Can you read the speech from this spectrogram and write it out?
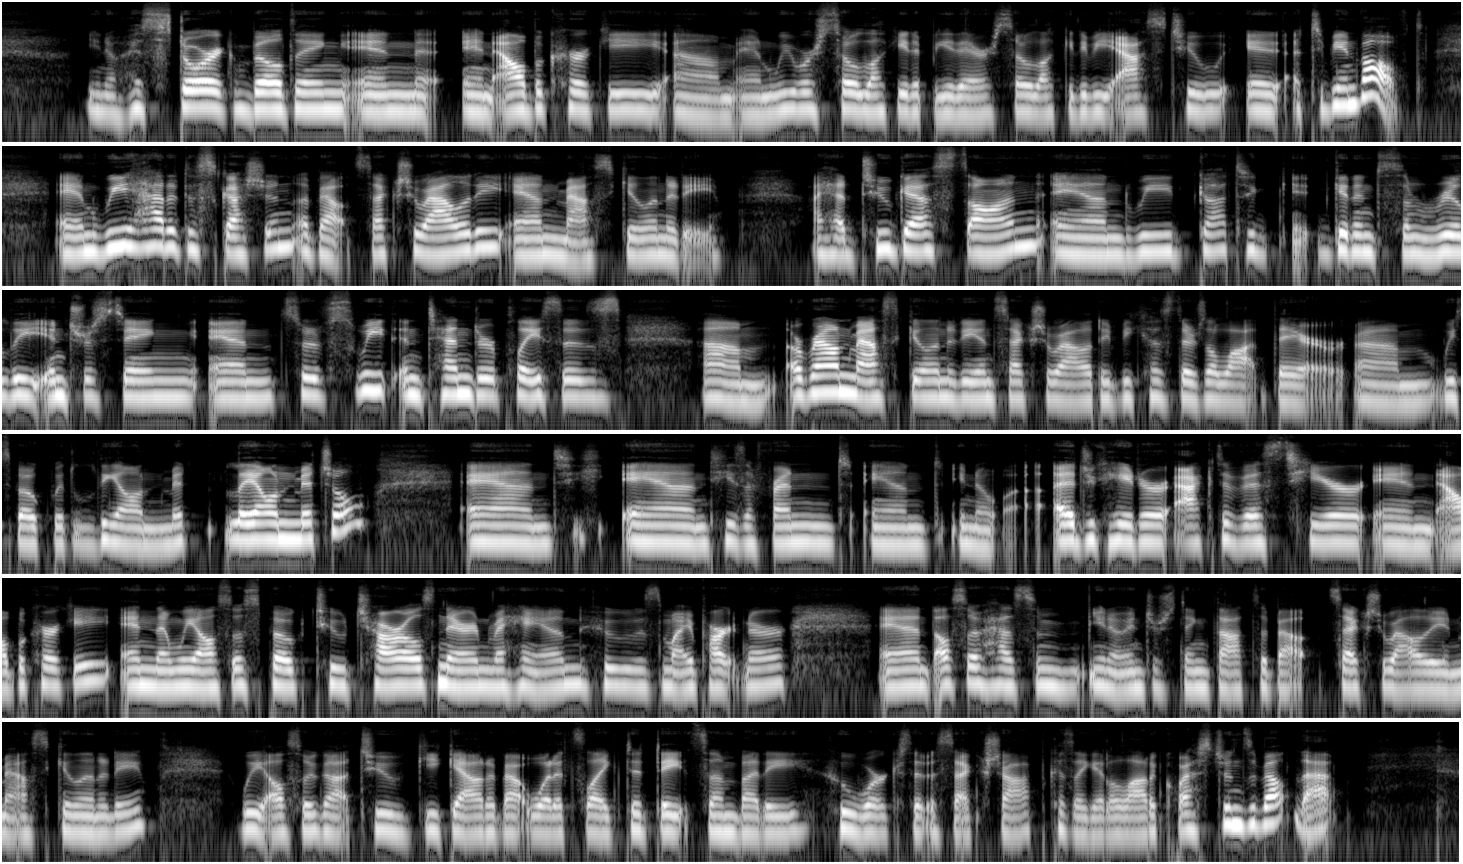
you know historic building in in Albuquerque, um, and we were so lucky to be there, so lucky to be asked to uh, to be involved. And we had a discussion about sexuality and masculinity. I had two guests on, and we got to get into some really interesting and sort of sweet and tender places um, around masculinity and sexuality because there's a lot there. Um, we spoke with Leon Leon Mitchell, and and he's a friend and you know educator activist here in Albuquerque. And then we also spoke to Charles Nairn Mahan, who's my partner, and also has some you know interesting thoughts about sexuality and masculinity. We also got to geek out about what it's like to date somebody who works at a sex shop because I get a lot of questions about that.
